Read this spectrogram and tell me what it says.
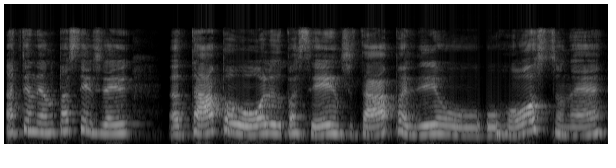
atendendo pacientes. Daí eh, tapa o olho do paciente, tapa ali o, o rosto, né?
